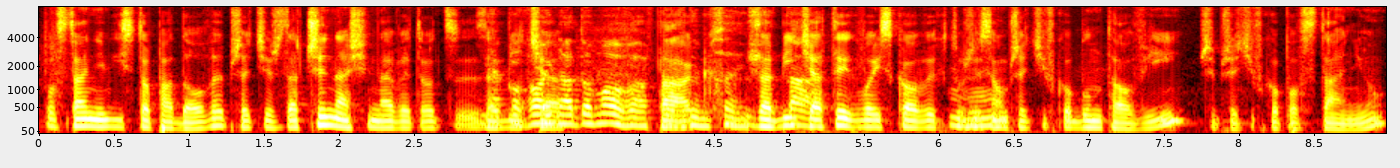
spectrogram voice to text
powstanie listopadowe przecież zaczyna się nawet od zabicia. Jako wojna domowa w tak, pewnym sensie. Zabicia tak. tych wojskowych, którzy mhm. są przeciwko buntowi, czy przeciwko powstaniu,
